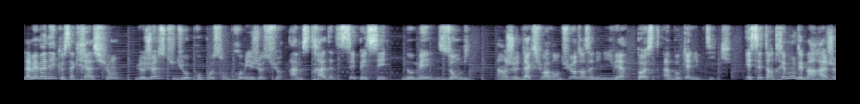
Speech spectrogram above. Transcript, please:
La même année que sa création, le jeune studio propose son premier jeu sur Amstrad CPC nommé Zombie un jeu d'action-aventure dans un univers post-apocalyptique. Et c'est un très bon démarrage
